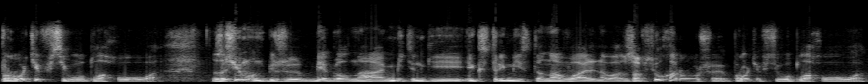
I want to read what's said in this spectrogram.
против всего плохого. Зачем он бежал, бегал на митинги экстремиста Навального? За все хорошее, против всего плохого.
